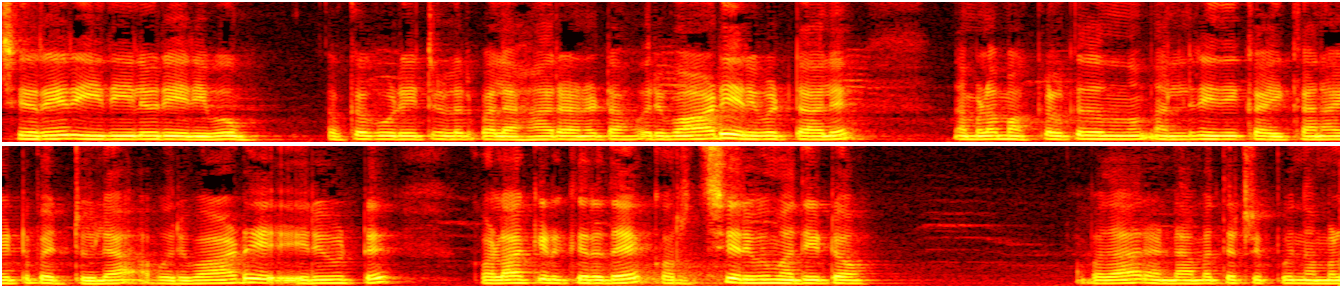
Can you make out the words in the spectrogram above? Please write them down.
ചെറിയ രീതിയിലൊരു എരിവും ഒക്കെ കൂടിയിട്ടുള്ളൊരു പലഹാരമാണ് കേട്ടോ. ഒരുപാട് എരിവിട്ടാൽ നമ്മളെ മക്കൾക്ക് ഇതൊന്നും നല്ല രീതിയിൽ കഴിക്കാനായിട്ട് പറ്റില്ല അപ്പോൾ ഒരുപാട് എരിവിട്ട് കൊളാക്കി എടുക്കരുത്. കുറച്ച് എരിവ് മതി കേട്ടോ. അപ്പോൾ അതാ രണ്ടാമത്തെ ട്രിപ്പ് നമ്മൾ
